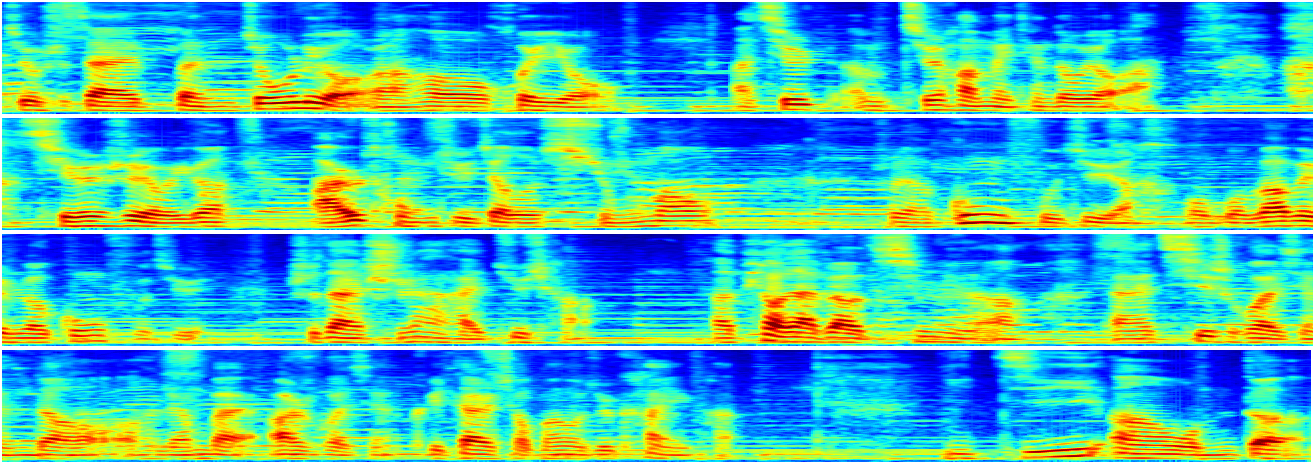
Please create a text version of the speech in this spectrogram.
就是在本周六，然后会有。啊，其实嗯，其实好像每天都有啊，其实是有一个儿童剧叫做《熊猫》，说叫功夫剧啊，我我不知道为什么叫功夫剧，是在什刹海剧场，它的票价比较亲民啊，大概七十块钱到两百二十块钱，可以带着小朋友去看一看，以及啊，我们的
